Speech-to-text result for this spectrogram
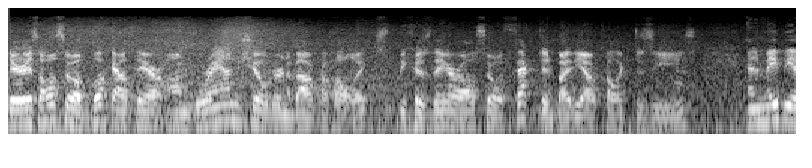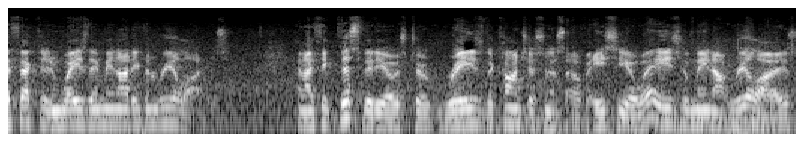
There is also a book out there on grandchildren of alcoholics because they are also affected by the alcoholic disease and may be affected in ways they may not even realize. And I think this video is to raise the consciousness of ACOAs who may not realize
